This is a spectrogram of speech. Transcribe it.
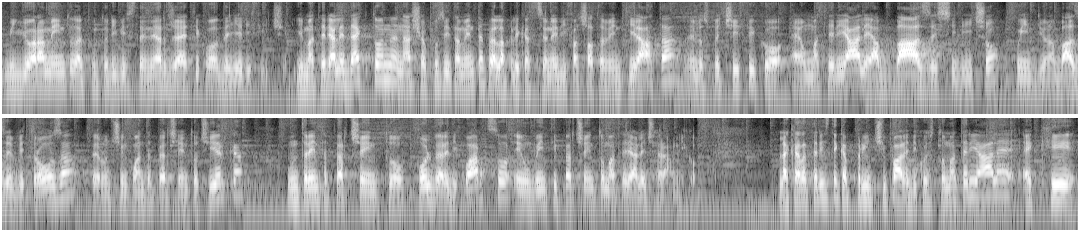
miglioramento dal punto di vista energetico degli edifici. Il materiale Decton nasce appositamente per l'applicazione di facciata ventilata, nello specifico è un materiale a base silicio, quindi una base vetrosa per un 50% circa, un 30% polvere di quarzo e un 20% materiale ceramico. La caratteristica principale di questo materiale è che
